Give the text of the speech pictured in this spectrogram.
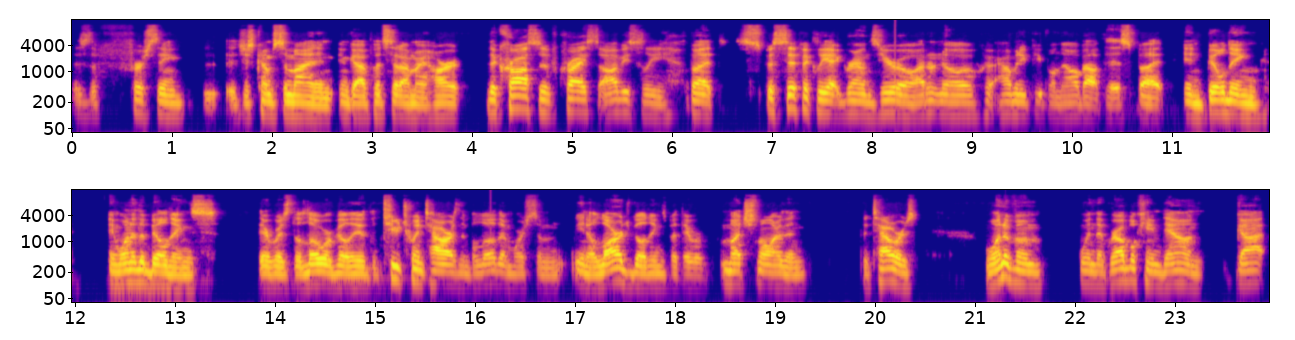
is the first thing that just comes to mind and, and God puts it on my heart. The cross of Christ, obviously, but specifically at ground zero, I don't know how many people know about this, but in building in one of the buildings there was the lower building, the two twin towers, and below them were some, you know, large buildings, but they were much smaller than the towers. One of them, when the rubble came down, got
